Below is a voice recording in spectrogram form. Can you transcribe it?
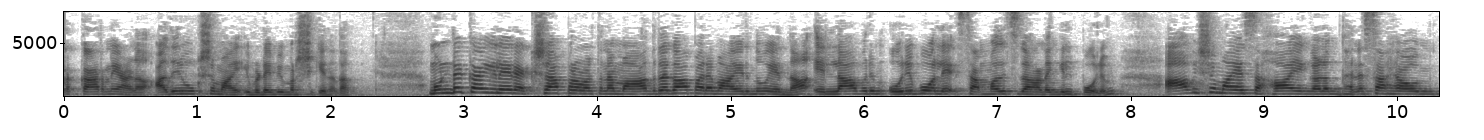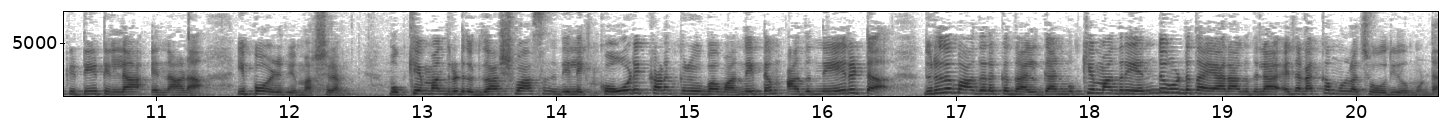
സർക്കാരിനെയാണ് അതിരൂക്ഷമായി ഇവിടെ വിമർശിക്കുന്നത്. മുണ്ടക്കൈയിലെ രക്ഷാപ്രവർത്തനം മാതൃകാപരമായിരുന്നു എന്ന് എല്ലാവരും ഒരുപോലെ സമ്മതിച്ചതാണെങ്കിൽ പോലും ആവശ്യമായ സഹായങ്ങളും ധനസഹായവും കിട്ടിയിട്ടില്ല എന്നാണ് ഇപ്പോഴും വിമർശനം. മുഖ്യമന്ത്രിയുടെ ദുരിതാശ്വാസ നിധിയിലേക്ക് കോടിക്കണക്കിന് രൂപ വന്നിട്ടും അത് നേരിട്ട് ദുരിതബാധിതർക്ക് നൽകാൻ മുഖ്യമന്ത്രി എന്തുകൊണ്ട് തയ്യാറാകുന്നില്ല എന്നടക്കമുള്ള ചോദ്യവുമുണ്ട്.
